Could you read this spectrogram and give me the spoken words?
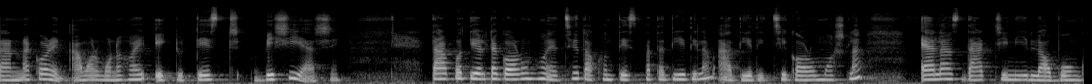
রান্না করেন, আমার মনে হয় একটু টেস্ট বেশি আসে। তারপর তেলটা গরম হয়েছে, তখন তেজপাতা দিয়ে দিলাম আর দিয়ে দিচ্ছি গরম মশলা, এলাচ, দারচিনি, লবঙ্গ,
